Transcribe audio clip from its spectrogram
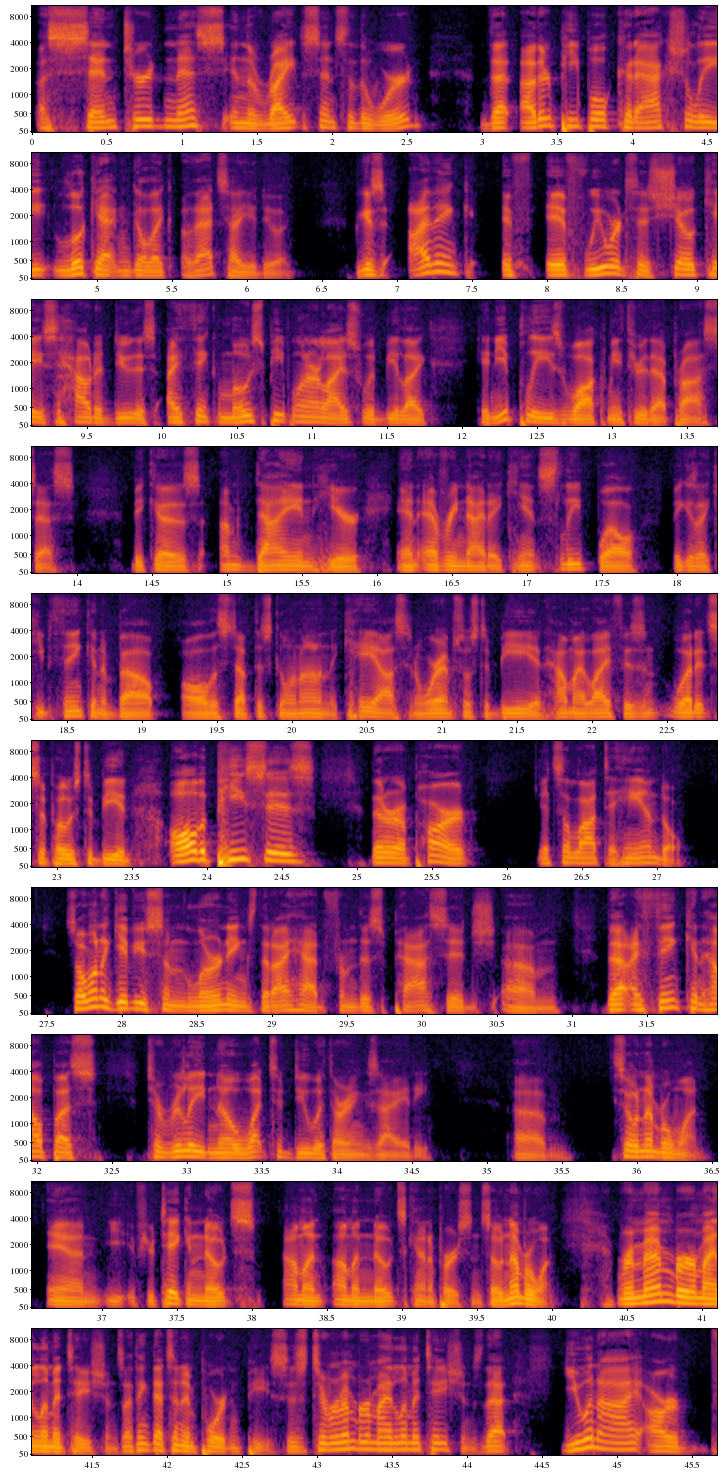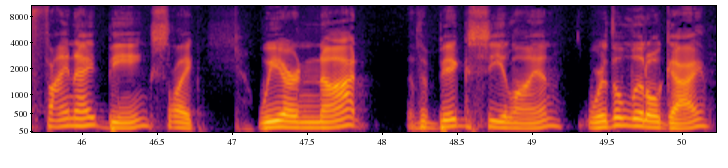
a centeredness in the right sense of the word that other people could actually look at and go like, "Oh, that's how you do it." Because I think if if we were to showcase how to do this, I think most people in our lives would be like, "Can you please walk me through that process?" Because I'm dying here, and every night I can't sleep well because I keep thinking about all the stuff that's going on and the chaos and where I'm supposed to be and how my life isn't what it's supposed to be and all the pieces that are apart. It's a lot to handle. So I want to give you some learnings that I had from this passage um, that I think can help us to really know what to do with our anxiety. Um, so number one, and if you're taking notes, I'm a, I'm a notes kind of person. So number one, remember my limitations. I think that's an important piece is to remember my limitations that you and I are finite beings. Like we are not the big sea lion. We're the little guy.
